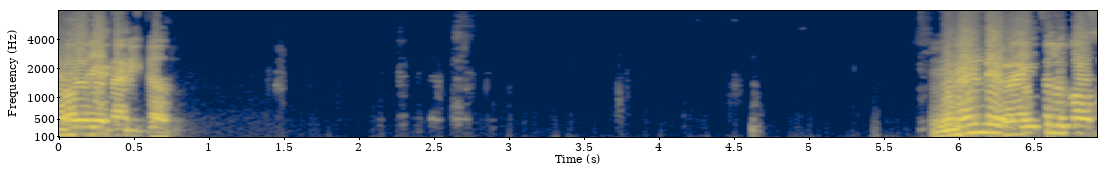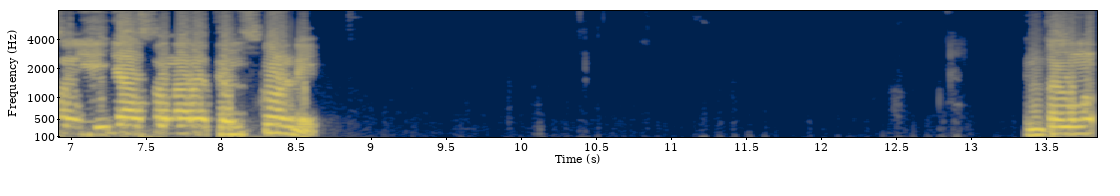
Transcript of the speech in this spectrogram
గొడవ చేయడానికి కాదు. వినండి రైతుల కోసం ఏం చేస్తున్నారో తెలుసుకోండి. ఇంతకు ముందు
